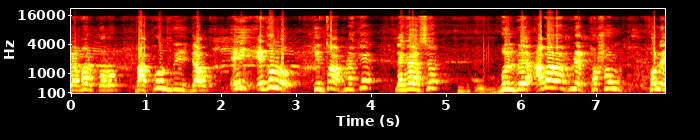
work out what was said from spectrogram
ব্যবহার করো বা কোন বীজ দাও? এই এগুলো কিন্তু আপনাকে দেখা যাচ্ছে বলবে। আবার আপনার ফসল ফলে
